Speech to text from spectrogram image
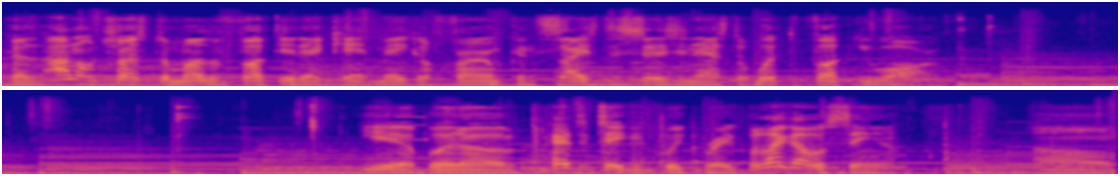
Because I don't trust a motherfucker that can't make a firm, concise decision as to what the fuck you are. Yeah, but uh, had to take a quick break. But like I was saying, um,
